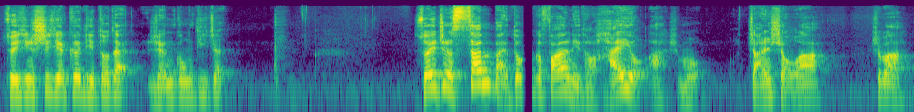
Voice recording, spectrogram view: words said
最近世界各地都在人工地震，所以这三百多个方案里头还有啊什么斩首啊，是吧？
